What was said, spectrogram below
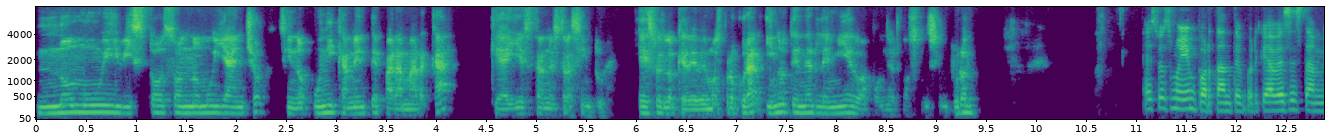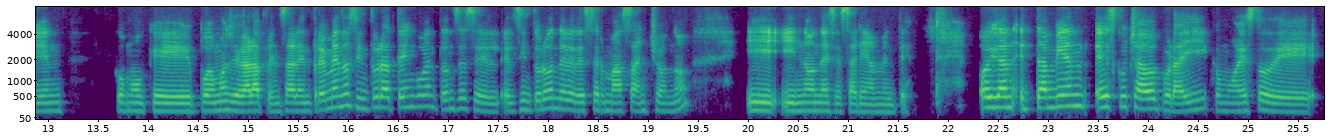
no muy vistoso, no muy ancho, sino únicamente para marcar que ahí está nuestra cintura. Eso es lo que debemos procurar y no tenerle miedo a ponernos un cinturón. Eso es muy importante porque a veces también como que podemos llegar a pensar, entre menos cintura tengo, entonces el, cinturón debe de ser más ancho, ¿no? Y, no necesariamente. Oigan, eh, también he escuchado por ahí como esto de,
